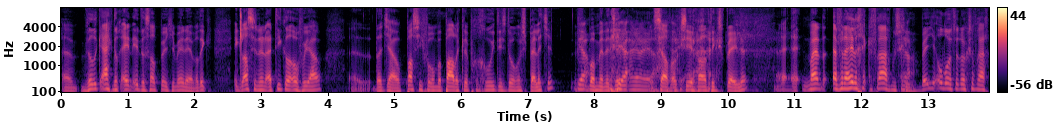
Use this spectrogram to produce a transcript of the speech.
uh, wil ik eigenlijk nog één interessant puntje meenemen. Want ik, ik las in een artikel over jou uh, dat jouw passie voor een bepaalde club gegroeid is door een spelletje. Ja. Voetbalmanager. Ja, ja, ja. Zelf ook zeer fanatiek spelen. maar even een hele gekke vraag misschien. Een beetje onorthodoxe vraag.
